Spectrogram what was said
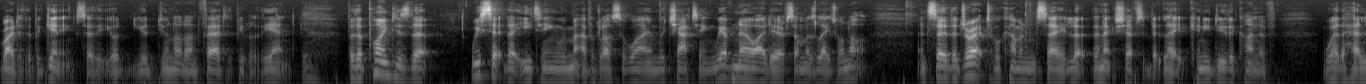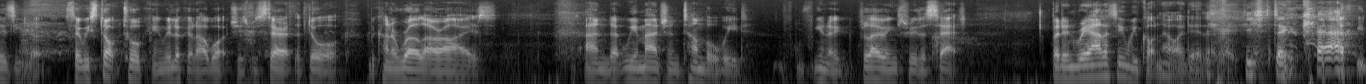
right at the beginning, so that you're you're, you're not unfair to the people at the end. But the point is that we sit there eating, we might have a glass of wine, we're chatting, we have no idea if someone's late or not. And so the director will come in and say, Look, the next chef's a bit late. Can you do the kind of where the hell is he look? So we stop talking, we look at our watches, we stare at the door, we kind of roll our eyes, and uh, we imagine tumbleweed, you know, blowing through the set. But in reality, we've got no idea that. You just don't care. we,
